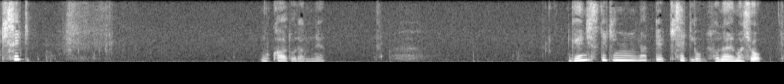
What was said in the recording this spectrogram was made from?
奇跡。のカードなのね。現実的になって奇跡を備えましょう。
